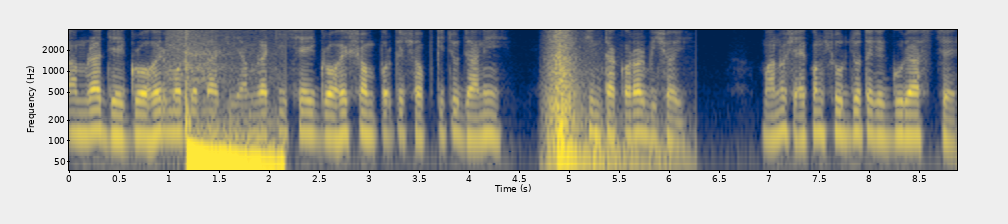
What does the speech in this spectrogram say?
আমরা যে গ্রহের মধ্যে থাকি, আমরা কি সেই গ্রহের সম্পর্কে সব কিছু জানি? চিন্তা করার বিষয়। মানুষ এখন সূর্য থেকে ঘুরে আসছে।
